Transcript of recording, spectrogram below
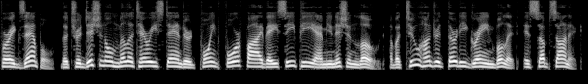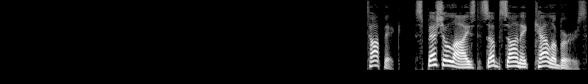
For example, the traditional military standard .45 ACP ammunition load, of a 230 grain bullet, is subsonic. Specialized subsonic calibers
